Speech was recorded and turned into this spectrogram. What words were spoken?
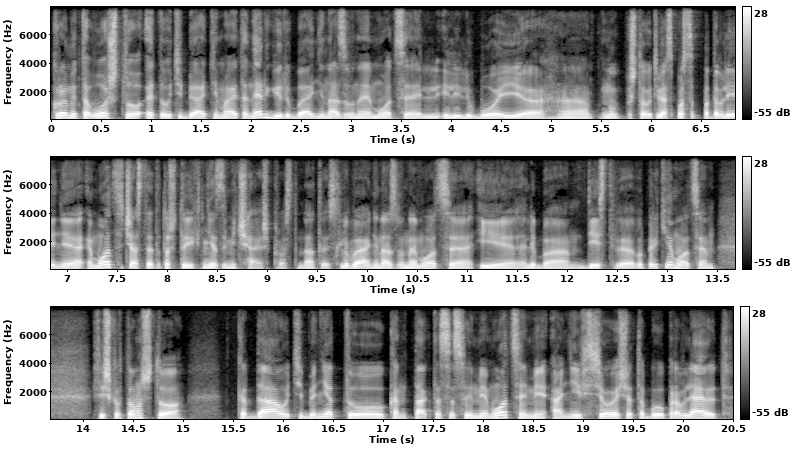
Кроме того, что это у тебя отнимает энергию, любая неназванная эмоция или любой, э, э, ну, что у тебя способ подавления эмоций часто это то, что их не замечаешь просто, да, то есть любая неназванная эмоция и либо действие вопреки эмоциям. Фишка в том, что когда у тебя нет контакта со своими эмоциями, они все еще тобой управляют,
